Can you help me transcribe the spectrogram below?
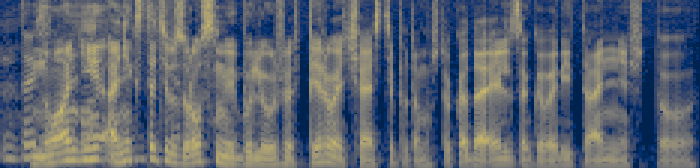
Но они, они, кстати, взрослыми были уже в первой части, потому что когда Эльза говорит Анне, что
